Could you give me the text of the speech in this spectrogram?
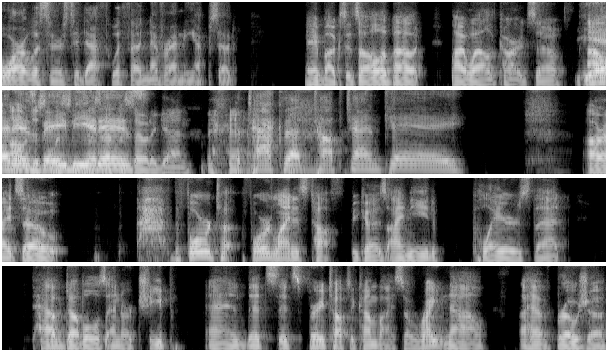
bore our listeners to death with a never-ending episode. Hey Bucks, it's all about my wild card. So yeah, I'll, it I'll is, baby. It is episode again. Attack that top 10k. All right, so the forward t- forward line is tough because I need players that have doubles and are cheap, and that's it's very tough to come by. So right now I have Broja,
